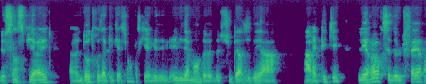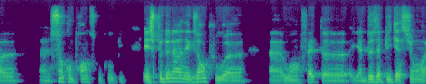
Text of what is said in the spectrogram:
de s'inspirer d'autres applications, parce qu'il y avait évidemment de, de super idées à, à répliquer. L'erreur, c'est de le faire sans comprendre ce qu'on copie. Et je peux donner un exemple où, où en fait, il y a deux applications,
